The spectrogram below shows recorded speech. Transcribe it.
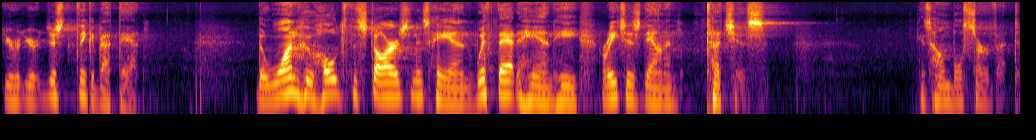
your, your, just think about that. The one who holds the stars in his hand, with that hand, he reaches down and touches his humble servant.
